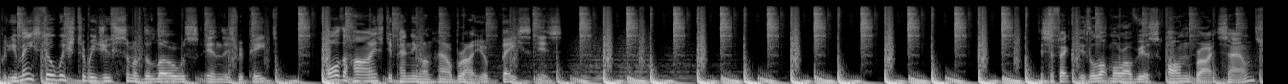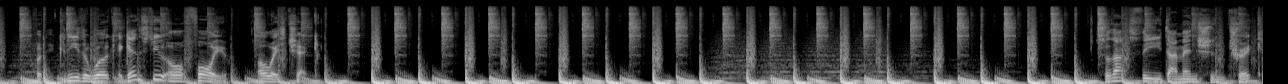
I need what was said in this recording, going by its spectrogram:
But you may still wish to reduce some of the lows in this repeat, or the highs depending on how bright your bass is. This effect is a lot more obvious on bright sounds, but it can either work against you or for you. Always check. So that's the dimension trick.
